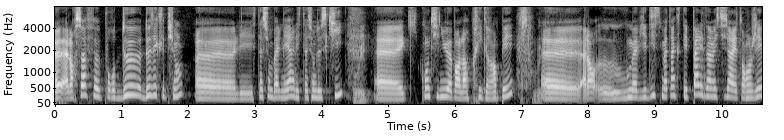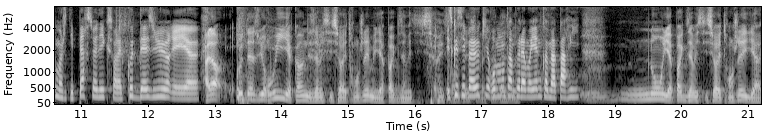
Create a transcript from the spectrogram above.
Euh, alors, sauf pour deux, deux exceptions, euh, les stations balnéaires et les stations de ski, qui continuent à avoir leur prix grimpé. alors, vous m'aviez dit ce matin que ce n'était pas les investisseurs étrangers. Moi, j'étais persuadé que sur la Côte d'Azur et... alors, Côte d'Azur, oui, il y a quand même des investisseurs étrangers, mais il n'y a pas que des investisseurs étrangers. Est-ce que c'est pas eux qui remontent un peu la moyenne comme à Paris Non, il n'y a pas que des investisseurs étrangers. Il y a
